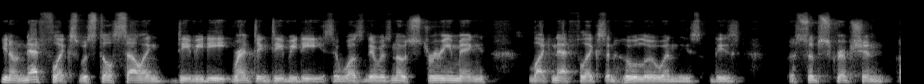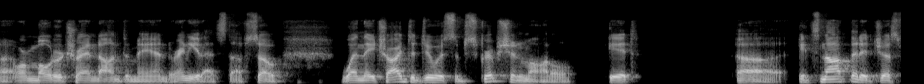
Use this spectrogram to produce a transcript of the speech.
you know, Netflix was still selling DVD, renting DVDs. It was, there was no streaming like Netflix and Hulu and these, these subscription uh, or motor trend on demand or any of that stuff. So when they tried to do a subscription model it uh it's not that it just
